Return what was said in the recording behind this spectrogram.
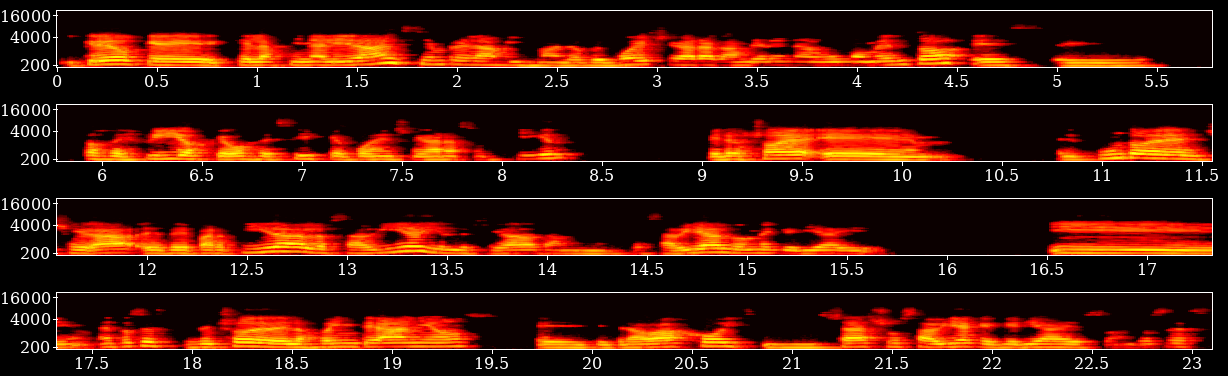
y creo que, que la finalidad es siempre la misma. Lo que puede llegar a cambiar en algún momento es estos desvíos que vos decís que pueden llegar a surgir pero yo eh, el punto de, llegada, de partida lo sabía y el de llegada también, yo sabía dónde quería ir. Y entonces, de hecho, desde los 20 años eh, que trabajo y, ya yo sabía que quería eso. Entonces,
